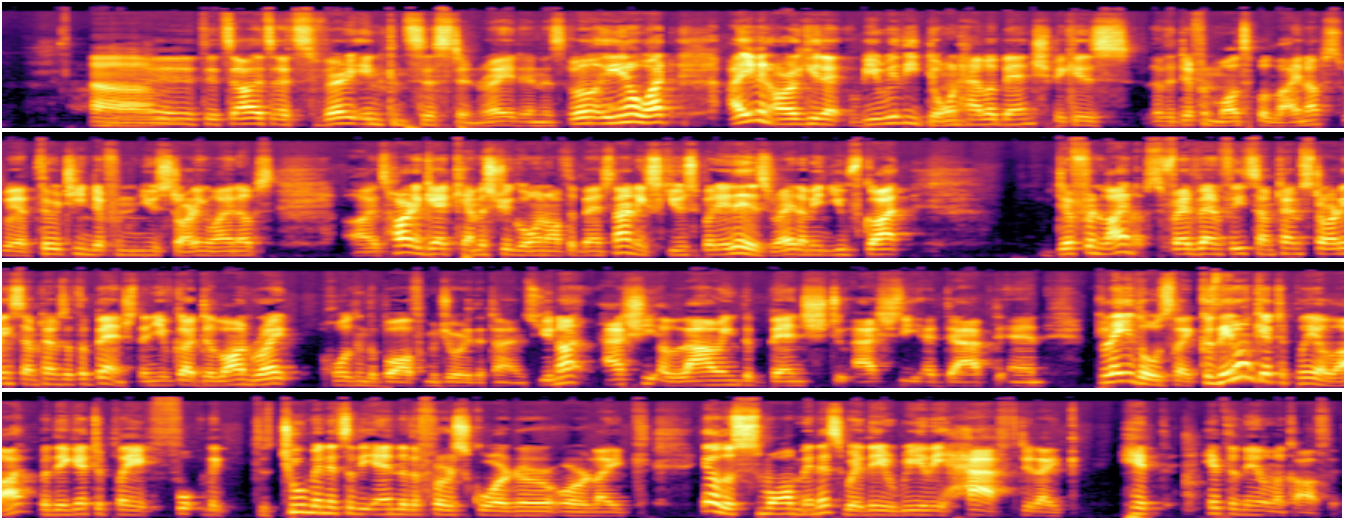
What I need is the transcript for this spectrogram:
Um, it's it's uh, it's it's very inconsistent, right? And it's well, you know what? I even argue that we really don't have a bench because of the different multiple lineups. We have 13 different new starting lineups. Uh, it's hard to get chemistry going off the bench. Not an excuse, but it is, right? I mean, you've got different lineups. Fred VanVleet sometimes starting, sometimes at the bench. Then you've got Delon Wright holding the ball for majority of the times. You're not actually allowing the bench to actually adapt and play those like because they don't get to play a lot, but they get to play four, like the two minutes of the end of the first quarter or like you know the small minutes where they really have to like hit hit the nail in the coffin.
